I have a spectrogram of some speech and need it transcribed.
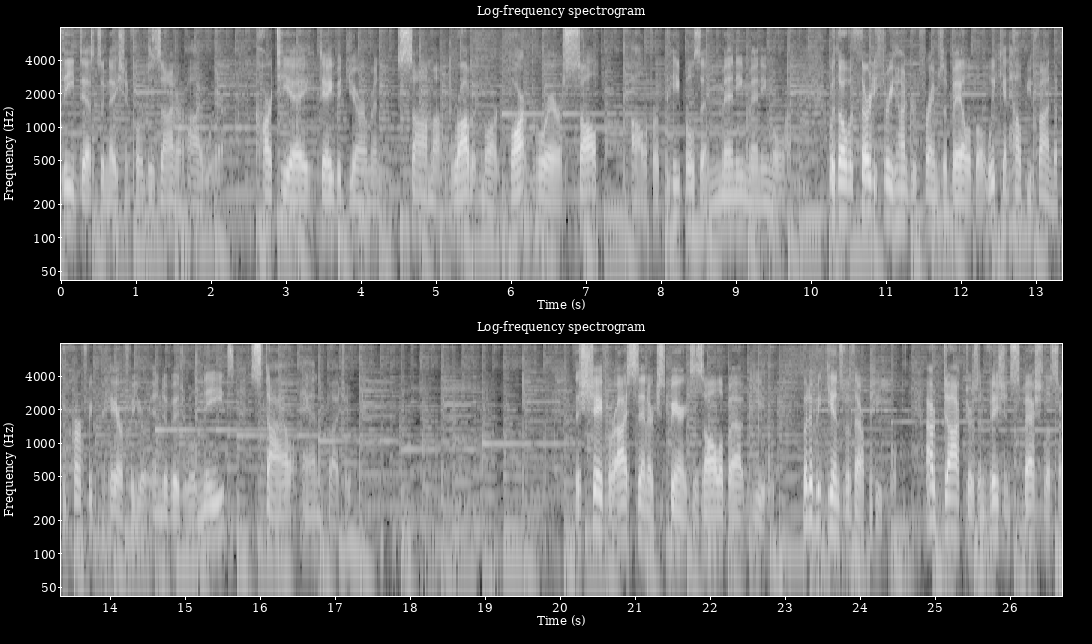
the destination for designer eyewear. Cartier, David Yurman, Sama, Robert Marc, Bart Perreira, Salt, Oliver, Peoples, and many, many more. With over 3,300 frames available, we can help you find the perfect pair for your individual needs, style, and budget. The Schaeffer Eye Center experience is all about you, but it begins with our people. Our doctors and vision specialists are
